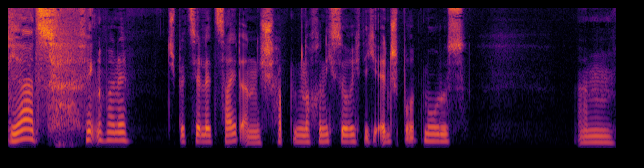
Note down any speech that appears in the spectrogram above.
Ja, jetzt fängt noch mal eine spezielle Zeit an. Ich habe noch nicht so richtig Endsportmodus. Ähm,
